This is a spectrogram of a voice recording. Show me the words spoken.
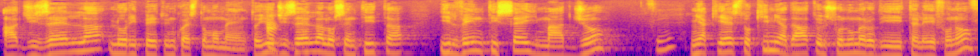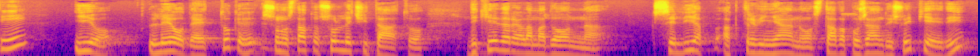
a Gisella lo ripeto in questo momento. Io Ah. Gisella l'ho sentita il 26 maggio, Sì? mi ha chiesto chi mi ha dato il suo numero di telefono. Sì? Io le ho detto che sono stato sollecitato di chiedere alla Madonna se lì a, a Trevignano stava posando i suoi piedi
